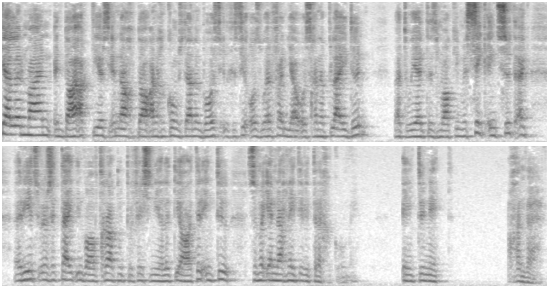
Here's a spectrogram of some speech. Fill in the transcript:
Kellerman en daai akteurs eendag daar aangekom stel in Bos en gesê ons hoor van jou ons gaan 'n play doen wat weet is maak jy musiek. En soet ek reeds universiteit en waar geraak met professionele teater en toe sommer eendag net weer teruggekom het. En toe net gaan werk.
